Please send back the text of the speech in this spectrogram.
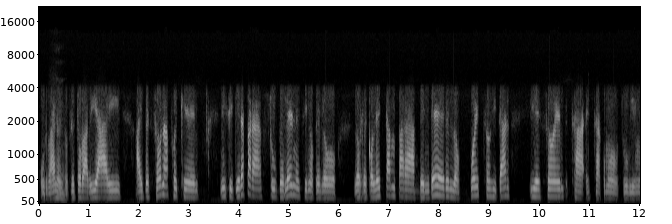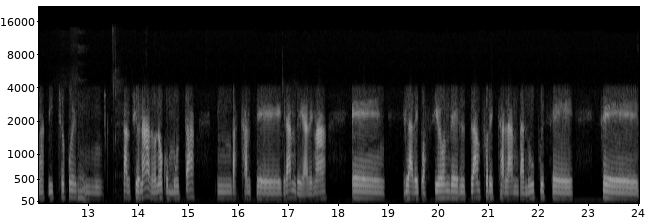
urbano. Entonces todavía hay hay personas pues que ni siquiera para sus belenes, sino que lo, lo recolectan para vender en los puestos y tal, y eso está, está como tú bien has dicho, pues mm. Mm, sancionado, ¿no? Con multas bastante grandes. Además, en la adecuación del plan forestal andaluz, pues se, se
